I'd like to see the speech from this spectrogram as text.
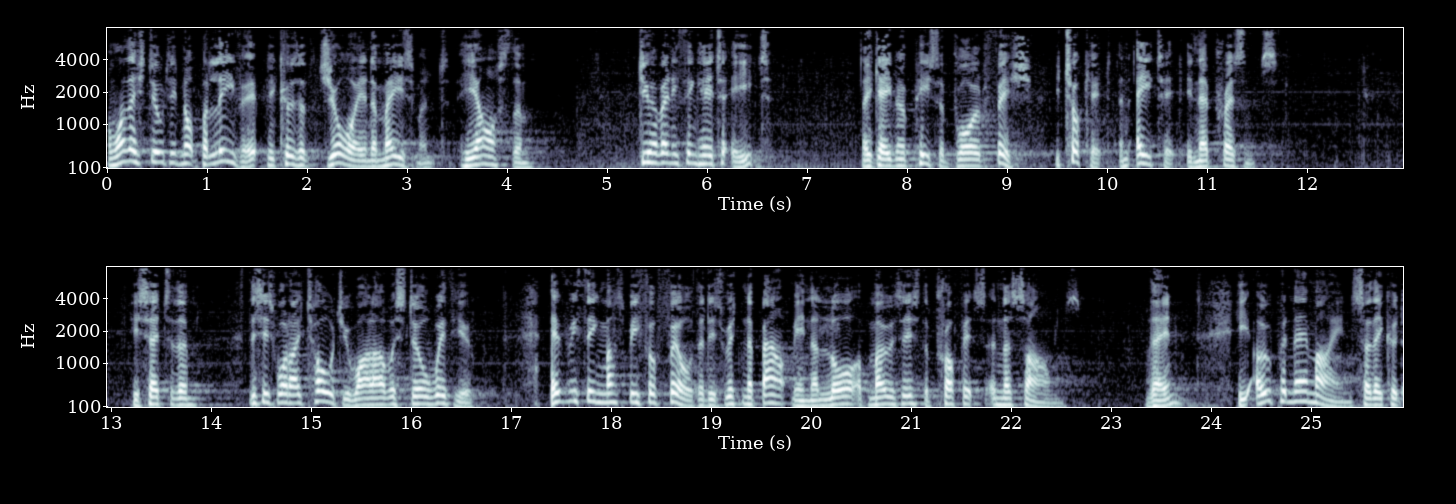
And while they still did not believe it because of joy and amazement, he asked them, Do you have anything here to eat? They gave him a piece of broiled fish. He took it and ate it in their presence. He said to them, This is what I told you while I was still with you. Everything must be fulfilled that is written about me in the law of Moses, the prophets, and the Psalms. Then he opened their minds so they could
